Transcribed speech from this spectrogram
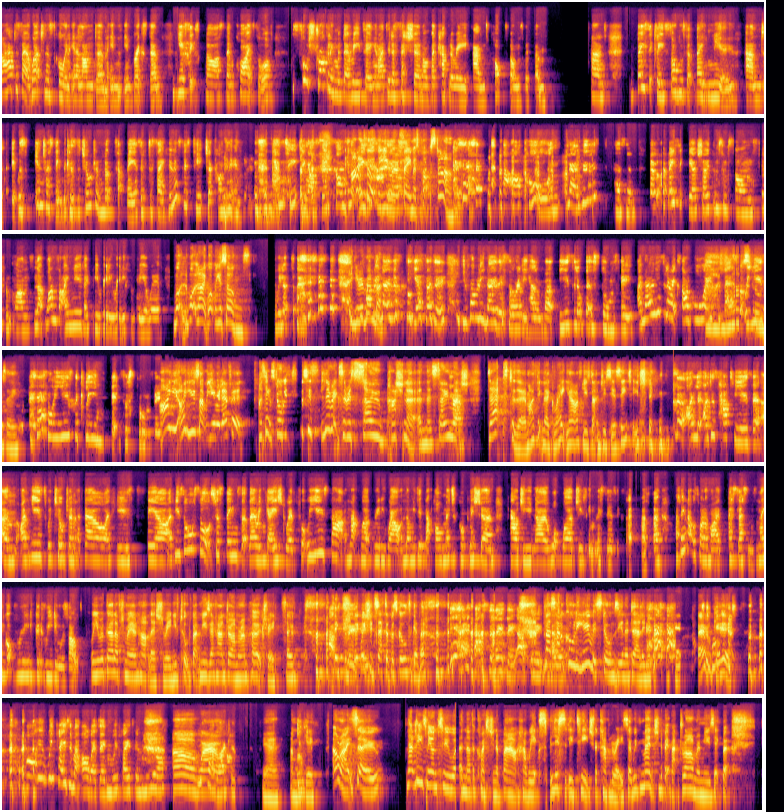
So I have to say, I worked in a school in inner London, in, in Brixton, year six class. They were quite sort of sort of struggling with their reading, and I did a session on vocabulary and pop songs with them. and basically songs that they knew. And it was interesting because the children looked at me as if to say, Who is this teacher coming in and teaching us these songs? They might have thought that you were a famous pop star. that are cool. And, you know, who is this person? So I basically I showed them some songs, different ones, not ones that I knew they'd be really, really familiar with. What what like what were your songs? We looked. Can you remember? You know this. Yes, I do. You probably know this already, Helen. But we used a little bit of Stormzy. I know his lyrics aren't always oh, the best, but we use we use the clean bits of Stormzy. I I use that with Year Eleven. I think Stormzy his lyrics are so passionate and there's so yeah. much depth to them. I think they're great. Yeah, I've used that in GCSE teaching. No, I, I just had to use it. Um, I've used with children Adele. I've used Uh, I've used all sorts, just things that they're engaged with. But we used that and that worked really well. And then we did that whole metacognition. How do you know? What word do you think this is, etc. So I think that was one of my best lessons, and they got really good reading results. Well, you're a girl after my own heart, there, Shireen. You've talked about music and drama and poetry, so I think, I think, we should set up a school together. yeah, absolutely, absolutely. Plus, how cool are you with Stormzy and Adele in your? Very good. Oh, we played him at our wedding. We played him. Yeah. Oh wow. Like yeah, I'm with you. All right, so that leads me on to another question about how we explicitly teach vocabulary. So we've mentioned a bit about drama and music, but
